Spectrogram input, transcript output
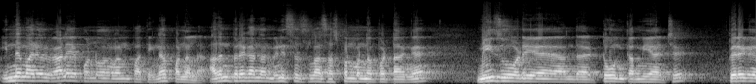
இந்த மாதிரி ஒரு வேலையை பண்ணுவாங்களான்னு பார்த்தீங்கன்னா பண்ணலை. அதன் பிறகு அந்த மினிஸ்டர்ஸ்லாம் சஸ்பெண்ட் பண்ணப்பட்டாங்க. மீசுவோடைய அந்த டோன் கம்மியாச்சு. பிறகு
